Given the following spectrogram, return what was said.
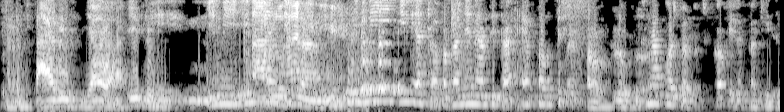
bertaruh nyawa itu. ini ini Taruhan ini. ini ini adalah pertanyaan yang tidak apple to apple loh kenapa kok bisa begitu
